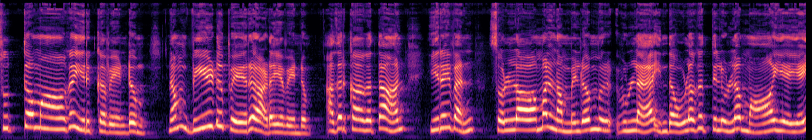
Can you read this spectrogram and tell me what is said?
சுத்தமாக இருக்க வேண்டும். நம் வீடு பேறு அடைய வேண்டும். அதற்காகத்தான் இறைவன் சொல்லாமல் நம்மிடம் உள்ள இந்த உலகத்தில் உள்ள மாயையை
